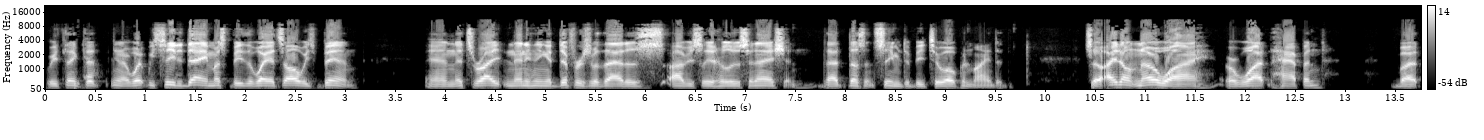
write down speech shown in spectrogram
We think yeah. that, you know, what we see today must be the way it's always been. And it's right, and anything that differs with that is obviously a hallucination. That doesn't seem to be too open minded. So I don't know why or what happened, but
